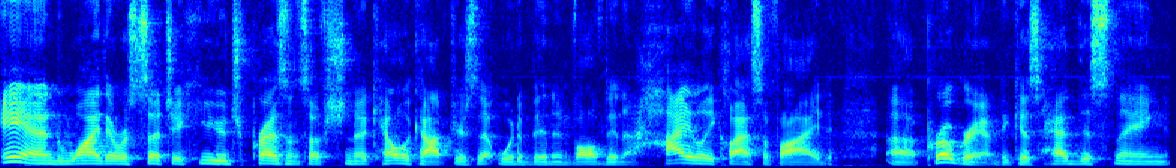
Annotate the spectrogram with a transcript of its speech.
and why there was such a huge presence of Chinook helicopters that would have been involved in a highly classified uh, program. Because had this thing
